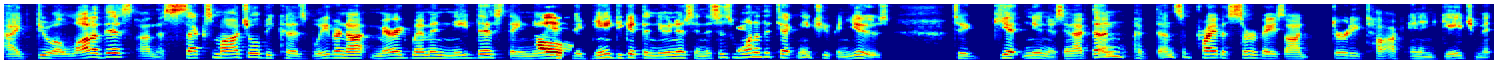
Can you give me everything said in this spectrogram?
I do a lot of this on the sex module because believe it or not, married women need this. They need. Oh. They need to get the newness. And this is one of the techniques you can use to get newness. And I've done I've done some private surveys on dirty talk and engagement.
